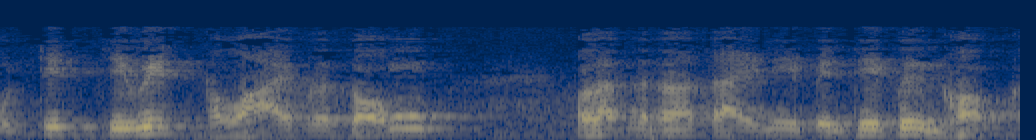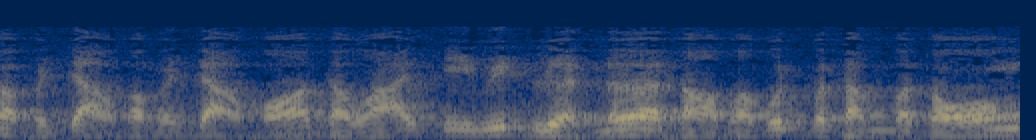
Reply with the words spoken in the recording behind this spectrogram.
อุทิศชีวิต ถวายพระสงฆ์รัตนตรัยนี่เป็นที่พึ่งของข้าพเจ้าข้าพเจ้าขอถวายชีวิตเลือดเนื้อต่อพระพุทธธรรมประสงค์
